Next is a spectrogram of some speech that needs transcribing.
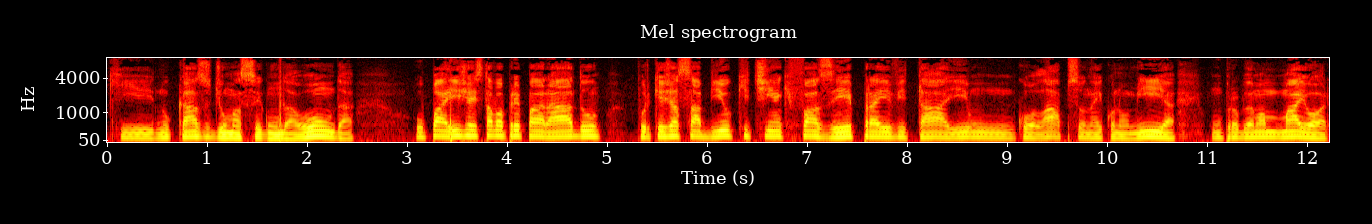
que, no caso de uma segunda onda, o país já estava preparado porque já sabia o que tinha que fazer para evitar aí um colapso na economia, um problema maior.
